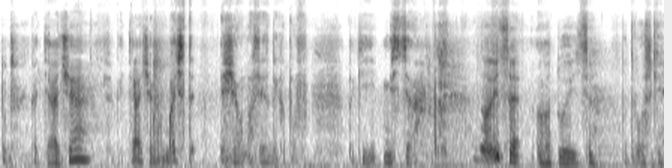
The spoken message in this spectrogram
Тут котяче, все котяче. Вон, бачите, ще у нас є для котів такі місця. Ну і це готується потрошки.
